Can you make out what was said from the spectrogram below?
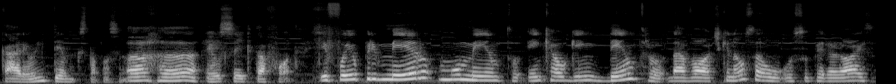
cara, eu entendo o que você tá passando. Aham. Eu sei que tá foda. E foi o primeiro momento em que alguém dentro da VOT, que não são os super-heróis,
